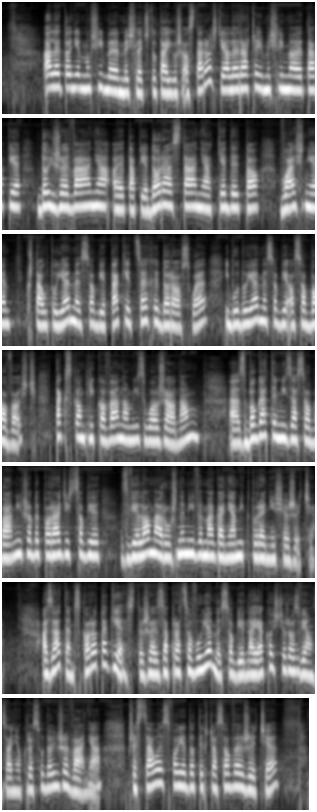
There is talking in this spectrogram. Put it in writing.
Ale to nie musimy myśleć tutaj już o starości, ale raczej myślimy o etapie dojrzewania, o etapie dorastania, kiedy to właśnie kształtujemy sobie takie cechy dorosłe i budujemy sobie osobowość tak skomplikowaną i złożoną, a z bogatymi zasobami, żeby poradzić sobie z wieloma różnymi wymaganiami, które niesie życie. A zatem, skoro tak jest, że zapracowujemy sobie na jakość rozwiązań okresu dojrzewania przez całe swoje dotychczasowe życie,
